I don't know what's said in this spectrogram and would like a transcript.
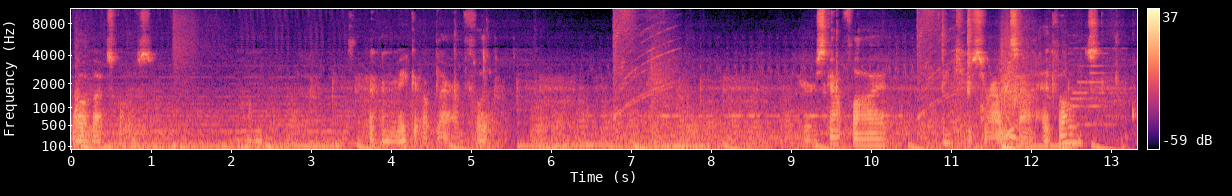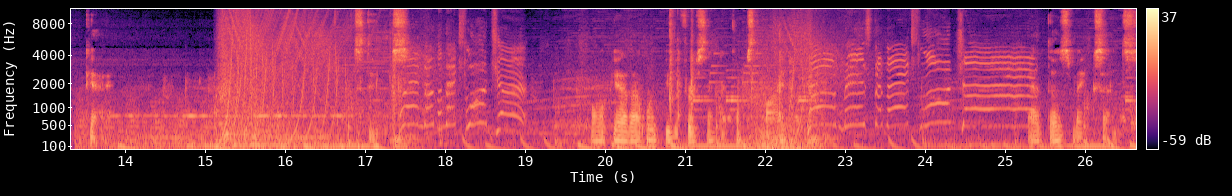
Well, that was close. Um, I think I can make it up there on foot. Here's Scoutfly. Thank you, surround sound headphones. Okay. Let's do this. And on the next launcher! Well, yeah, that would be the first thing that comes to mind. Don't miss the next launcher! That does make sense,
